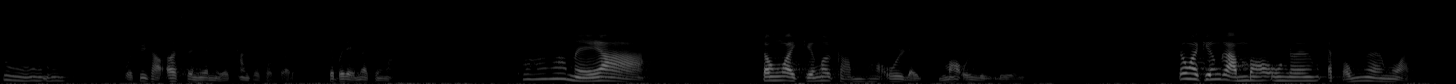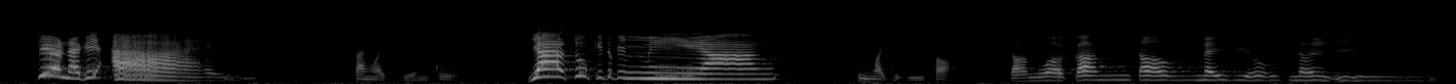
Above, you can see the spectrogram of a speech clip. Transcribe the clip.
属。我最少二十年没有唱这首歌了，对不对？有没有听啊？多么美啊！当我见我咁好力，冇力量。当我见个冇呢，一捧向外，先来嘅爱，三位坚固，耶稣基督嘅命，心外嘅依靠。当我感到没有能力，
